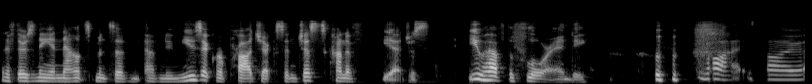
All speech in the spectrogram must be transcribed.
and if there's any announcements of, of new music or projects and just kind of yeah just you have the floor Andy. Right so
